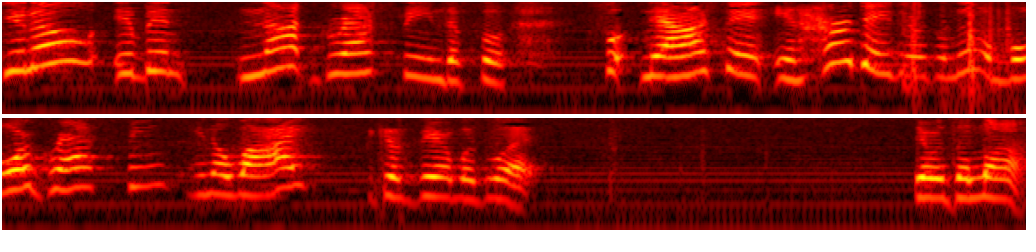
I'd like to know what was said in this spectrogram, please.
you know, it been not grasping the full. full now I'm saying in her day there was a little more grasping. You know why? Because there was what? There was a law.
